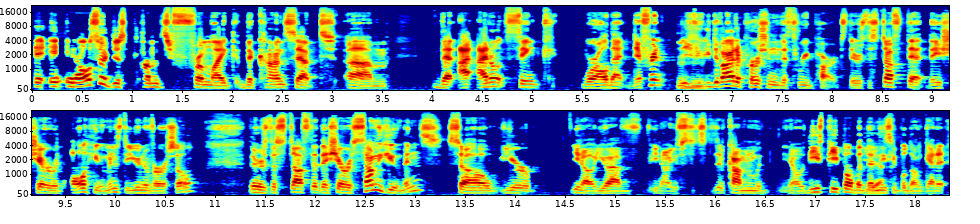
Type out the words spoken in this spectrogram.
It, it also just comes from like the concept um, that I, I don't think we're all that different. Mm-hmm. If you mm-hmm. could divide a person into three parts, there's the stuff that they share with all humans, the universal. There's the stuff that they share with some humans. So you're you know you have you know you're common with you know these people but then yeah. these people don't get it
